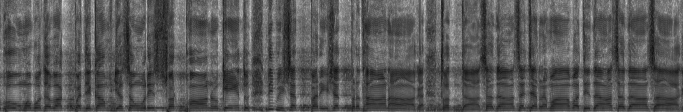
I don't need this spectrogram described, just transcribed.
భౌమ బుధ వాక్పతి కావ్య సౌరి స్వర్భానుకేతు దివిషత్ పరిషత్ ప్రధానాగ త్వద్దాస దాస చరమావతి దాస దాసాగ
